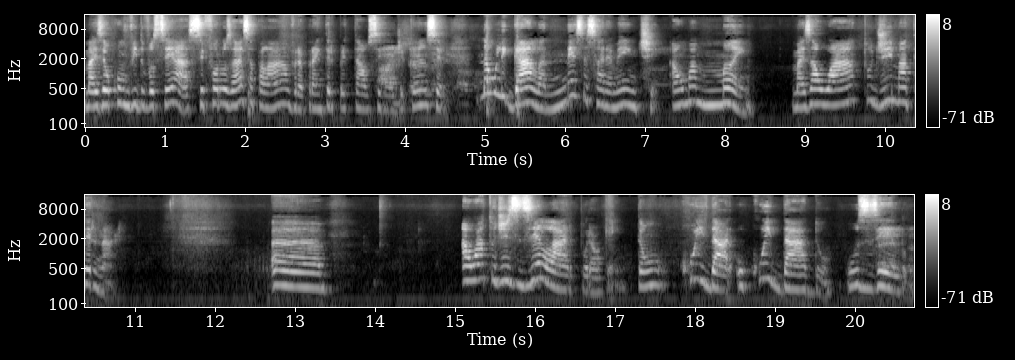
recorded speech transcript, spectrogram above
Mas eu convido você a, se for usar essa palavra para interpretar o signo de câncer, não ligá-la necessariamente a uma mãe, mas ao ato de maternar. Uh, ao ato de zelar por alguém. Então, cuidar, o cuidado, o zelo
